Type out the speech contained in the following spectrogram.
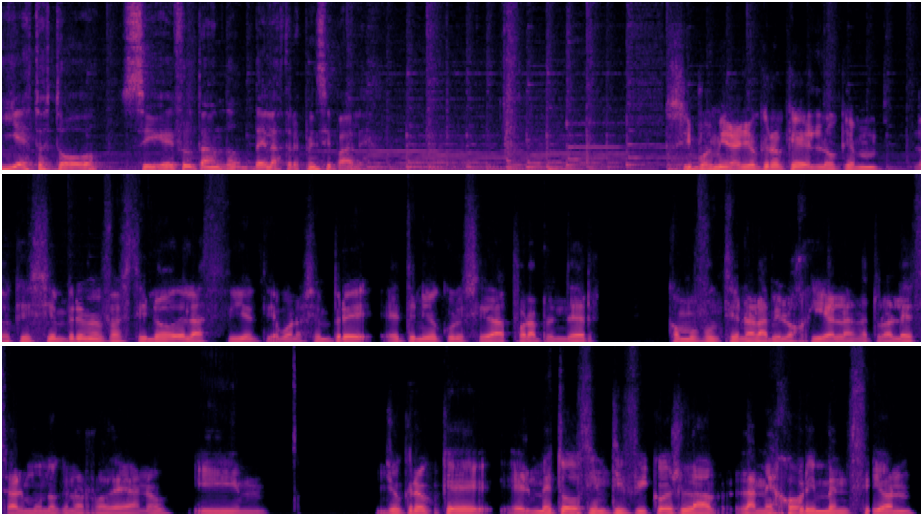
Y esto es todo, sigue disfrutando de las tres principales. Sí, pues mira, yo creo que lo que, lo que siempre me fascinó de la ciencia, bueno, siempre he tenido curiosidad por aprender cómo funciona la biología, la naturaleza, el mundo que nos rodea, ¿no? Y yo creo que el método científico es la, mejor invención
